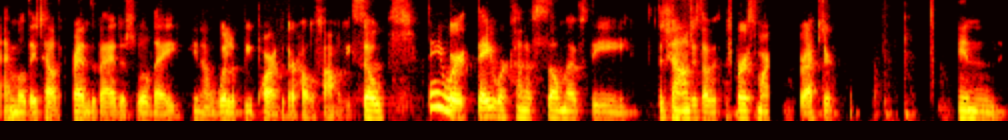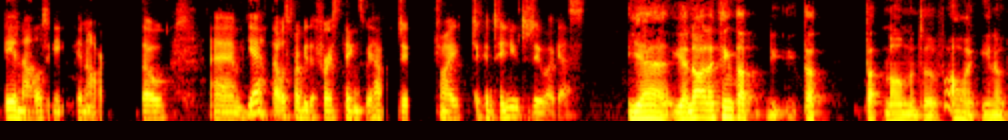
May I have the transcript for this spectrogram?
And will they tell their friends about it? Will they, you know, will it be part of their whole family? So they were they were kind of some of the the challenges. I was the first marketing director in in Aldi in Ireland. So um yeah, that was probably the first things we have to do, try to continue to do, I guess. Yeah, yeah, no, and I think that that that moment of oh, you know,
